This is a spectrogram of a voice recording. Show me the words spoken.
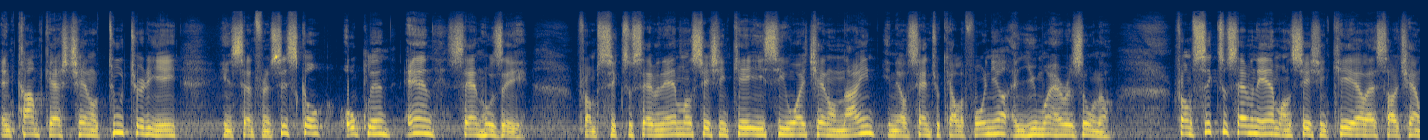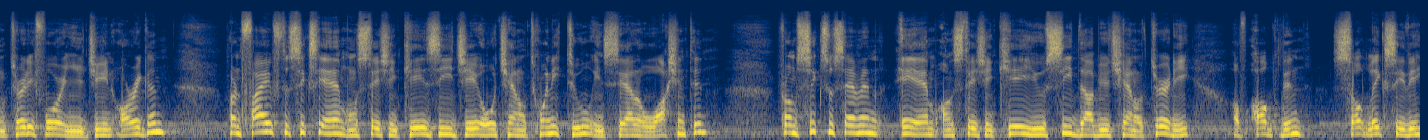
and Comcast Channel 238 in San Francisco, Oakland, and San Jose. From 6 to 7 a.m. on station KECY Channel 9 in El Centro, California, and Yuma, Arizona. From 6 to 7 a.m. on station KLSR Channel 34 in Eugene, Oregon. From 5 to 6 a.m. on station KZJO Channel 22 in Seattle, Washington. From 6 to 7 a.m. on station KUCW Channel 30 of Ogden, Salt Lake City,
